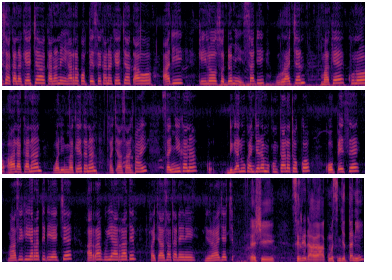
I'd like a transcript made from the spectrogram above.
isa kana kecha kanan har'a qopheesse kana kecha xaa'oo adii kiiloo soddomii sadi gurraachan makee kunoo haala kanaan waliin makee tanan facaasaa. Sanyii kana digaluu kan jedhamu kumtaala tokko qopheessee maasii kiyya irratti dhiyeechee har'aaf guyyaa har'aatiif facaasaa taniin jira jechuudha. Eshi sirriidha akkuma isin jettanii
